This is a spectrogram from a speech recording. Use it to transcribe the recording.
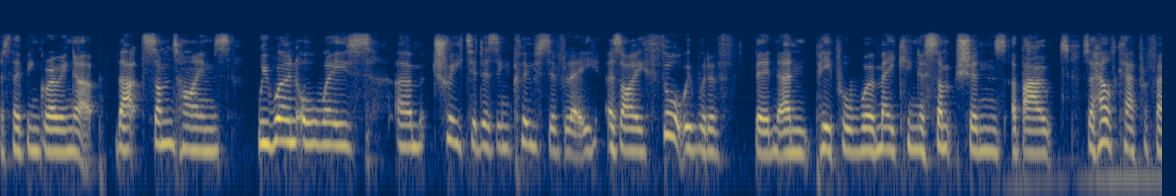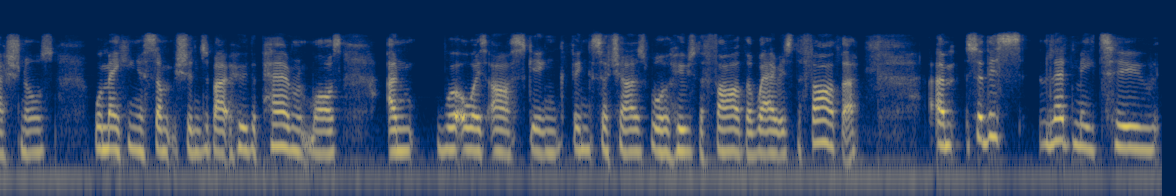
as they've been growing up that sometimes we weren't always um, treated as inclusively as i thought we would have been, and people were making assumptions about. So, healthcare professionals were making assumptions about who the parent was, and were always asking things such as, "Well, who's the father? Where is the father?" Um, so, this led me to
